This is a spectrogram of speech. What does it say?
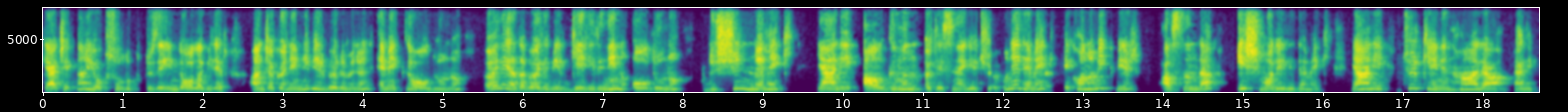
gerçekten yoksulluk düzeyinde olabilir. Ancak önemli bir bölümünün emekli olduğunu, öyle ya da böyle bir gelirinin olduğunu düşünmemek yani algımın ötesine geçiyor. Bu ne demek? Ekonomik bir aslında iş modeli demek. Yani Türkiye'nin hala yani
